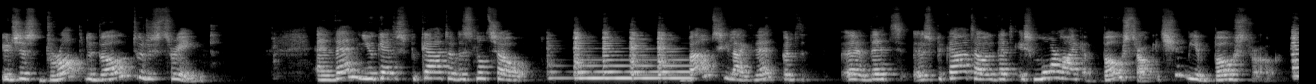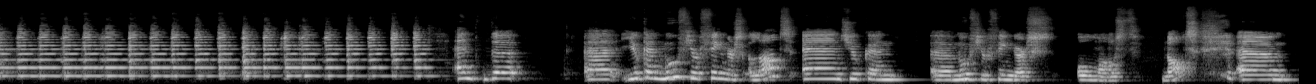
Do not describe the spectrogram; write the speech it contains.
you just drop the bow to the string. And then you get a spiccato that's not so bouncy like that, but uh, that uh, spiccato that is more like a bow stroke. It should be a bow stroke. And the uh, you can move your fingers a lot and you can uh, move your fingers almost not. Um,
